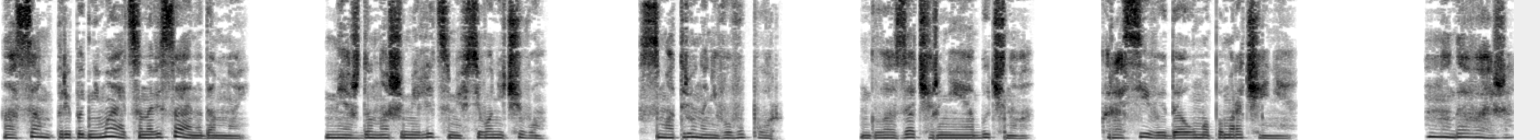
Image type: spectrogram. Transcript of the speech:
А сам приподнимается, нависая надо мной. Между нашими лицами всего ничего. Смотрю на него в упор. Глаза чернее обычного. Красивый до ума помрачения. «Ну давай же».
